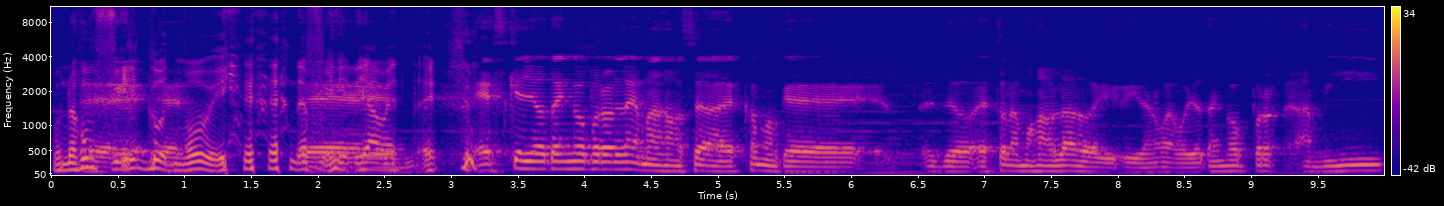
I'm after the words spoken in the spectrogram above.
Uno es un eh, feel good eh, movie, definitivamente. es que yo tengo problemas, o sea, es como que yo, esto lo hemos hablado y, de nuevo, yo tengo, a mí,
